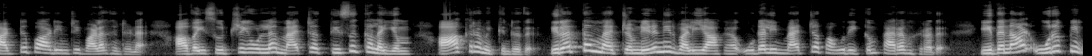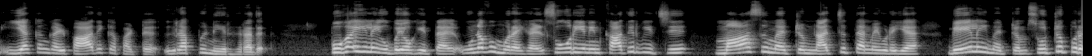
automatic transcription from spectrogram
கட்டுப்பாடின்றி வளர்கின்றன. அவை சுற்றியுள்ள மற்ற திசுக்களையும் ஆக்கிரமிக்கின்றது. இரத்தம் மற்றும் நிணநீர் வழியாக உடலின் மற்ற பகுதிக்கும் பரவுகிறது. இதனால் உறுப்பின் இயக்கங்கள் பாதிக்கப்பட்டு இறப்பு நேர்கிறது. புகையிலை உபயோகித்தல் உணவு முறைகள் சூரியனின் கதிர்வீச்சு மாசு மற்றும் நச்சுத்தன்மையுடைய வேலை மற்றும் சுற்றுப்புற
